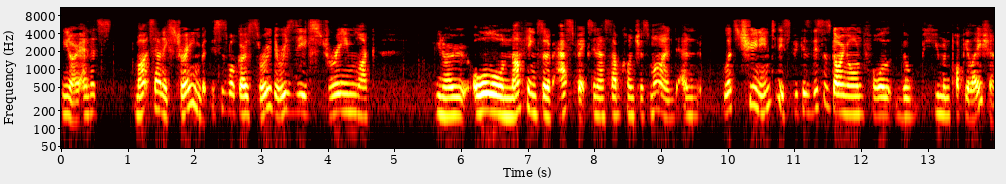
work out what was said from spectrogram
You know, and it's might sound extreme, but this is what goes through. There is the extreme, like, you know, all or nothing sort of aspects in our subconscious mind. And let's tune into this because this is going on for the human population.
